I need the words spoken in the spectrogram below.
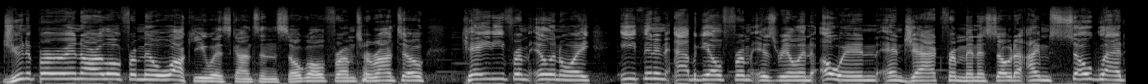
Juniper and Arlo from Milwaukee, Wisconsin, Sogol from Toronto, Katie from Illinois, Ethan and Abigail from Israel, and Owen and Jack from Minnesota. I'm so glad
